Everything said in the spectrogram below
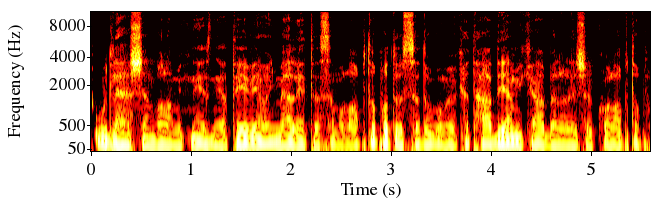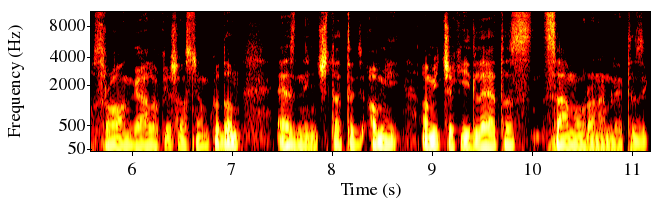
úgy lehessen valamit nézni a tévén, hogy mellé teszem a laptopot, összedugom őket HDMI kábellel, és akkor a laptophoz rohangálok, és azt nyomkodom. Ez nincs. Tehát, hogy ami, ami csak így lehet, az számomra nem létezik.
